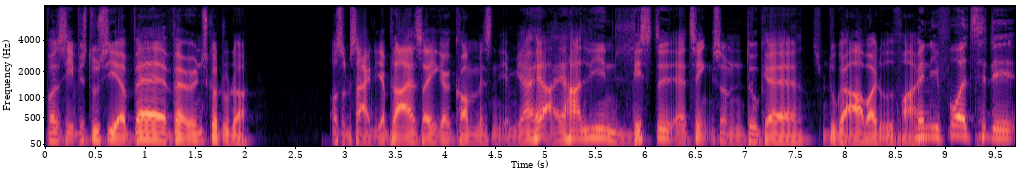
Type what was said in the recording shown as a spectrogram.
For at sige, hvis du siger, hvad, hvad ønsker du dig? Og som sagt, jeg plejer altså ikke at komme med sådan, jamen jeg, er her, jeg har lige en liste af ting, som du kan, som du kan arbejde ud fra. Men i forhold til det,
